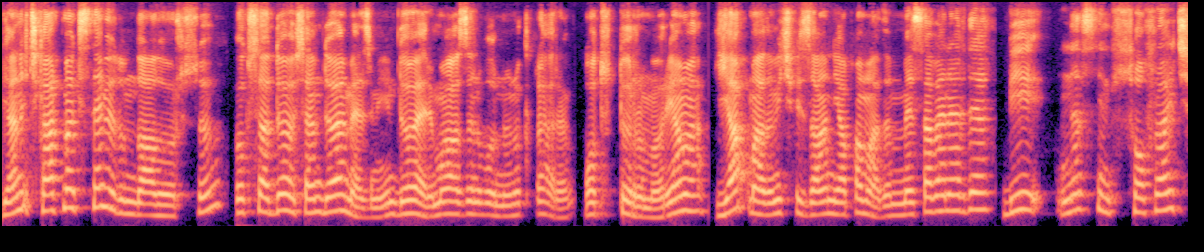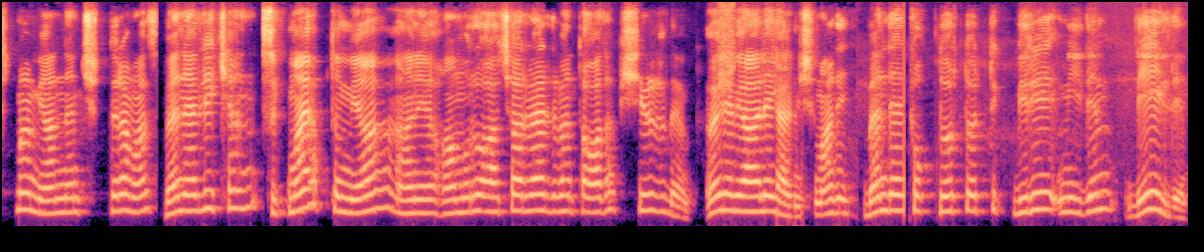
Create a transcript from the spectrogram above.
Yani çıkartmak istemiyordum daha doğrusu. Yoksa dövsem dövemez miyim? Döverim, ağzını burnunu kırarım. Oturttururum oraya ama yapmadım hiçbir zaman yapamadım. Mesela ben evde bir nasıl diyeyim sofrayı çırpmam ya annem çırptıramaz. Ben evliyken sıkma yaptım ya. Hani hamuru açar verdi ben tavada pişirirdim. Öyle bir hale gelmişim. Hadi ben de çok dört dörtlük biri miydim? Değildim.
